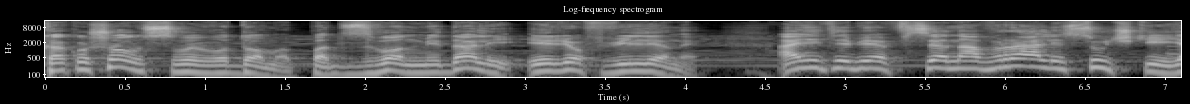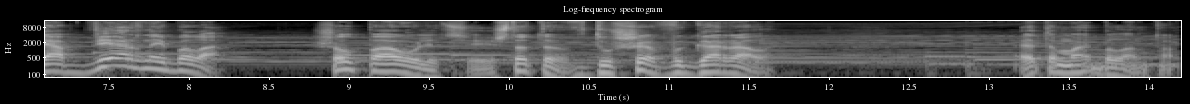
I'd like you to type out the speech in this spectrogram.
Как ушел из своего дома под звон медалей и рев Велены. Они тебе все наврали, сучки, я верной была. Шел по улице, и что-то в душе выгорало. Это май был, Антон.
